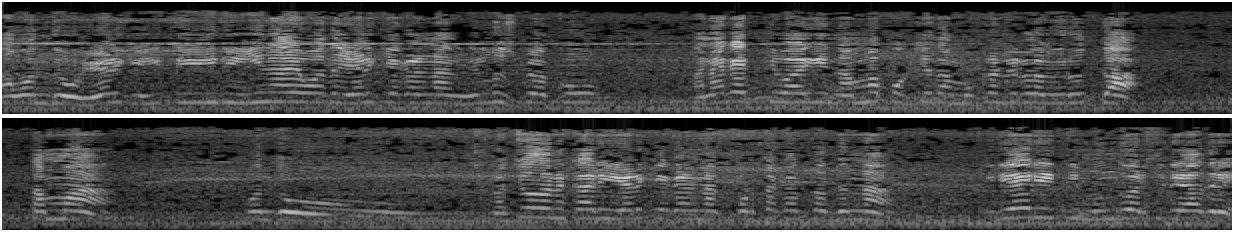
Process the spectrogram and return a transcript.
ಆ ಒಂದು ಹೇಳಿಕೆ ಇದು ಹೀನಾಯವಾದ ಹೇಳಿಕೆಗಳನ್ನ ನಿಲ್ಲಿಸಬೇಕು. ಅನಗತ್ಯವಾಗಿ ನಮ್ಮ ಪಕ್ಷದ ಮುಖಂಡರುಗಳ ವಿರುದ್ಧ ತಮ್ಮ ಒಂದು ಪ್ರಚೋದನಕಾರಿ ಹೇಳಿಕೆಗಳನ್ನ ಕೊಡ್ತಕ್ಕಂಥದ್ದನ್ನ ಇದೇ ರೀತಿ ಮುಂದುವರಿಸಿದೆ. ಆದರೆ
